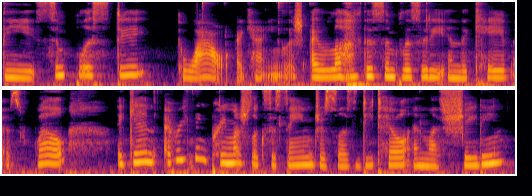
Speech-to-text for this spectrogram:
the simplicity wow i can't english i love the simplicity in the cave as well Again, everything pretty much looks the same, just less detail and less shading.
